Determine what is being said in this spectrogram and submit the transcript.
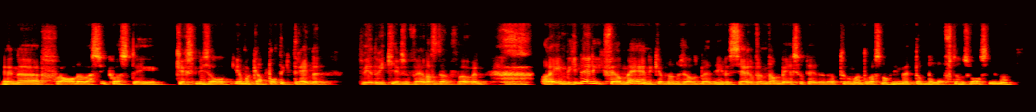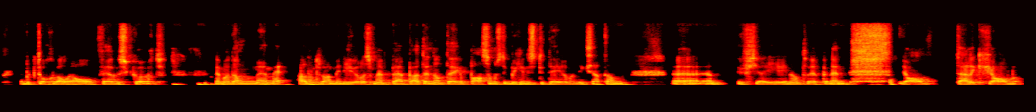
En eh, pff, ja, dat was, ik was tegen kerstmis al helemaal kapot. Ik trainde twee, drie keer zoveel als daarvoor. En, alleen in het begin deed ik veel mee. En ik heb dan zelfs bij die reserven dan Beerschot dat toen. Want dat was nog niet met de beloften zoals nu. Maar heb ik toch wel al veel gescoord. En maar dan met, met, aan mijn mijn pijp uit. En dan tegen Pasen moest ik beginnen studeren. Want ik zat dan eh aan UFCA hier in Antwerpen. En ja, uiteindelijk, ja,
